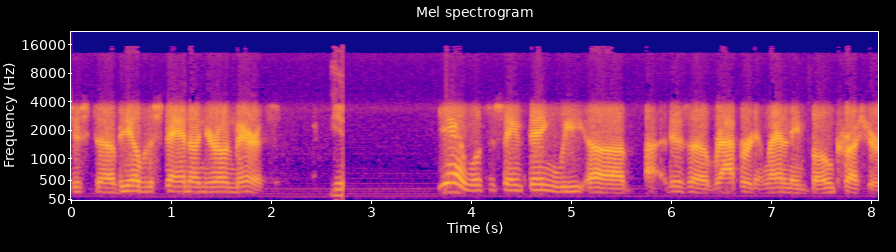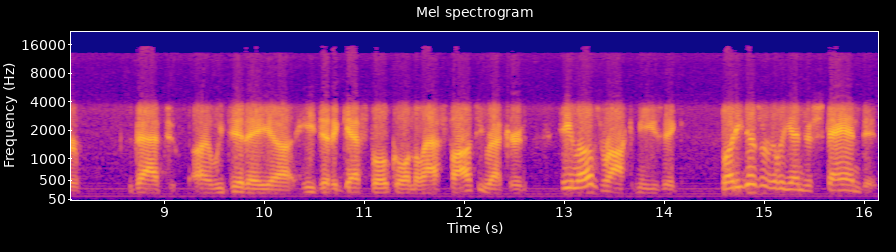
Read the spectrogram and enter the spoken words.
just uh, be able to stand on your own merits. Yeah. Yeah, well, it's the same thing. We uh, uh, there's a rapper in Atlanta named Bone Crusher that uh, we did a uh, he did a guest vocal on the last Fozzy record. He loves rock music, but he doesn't really understand it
